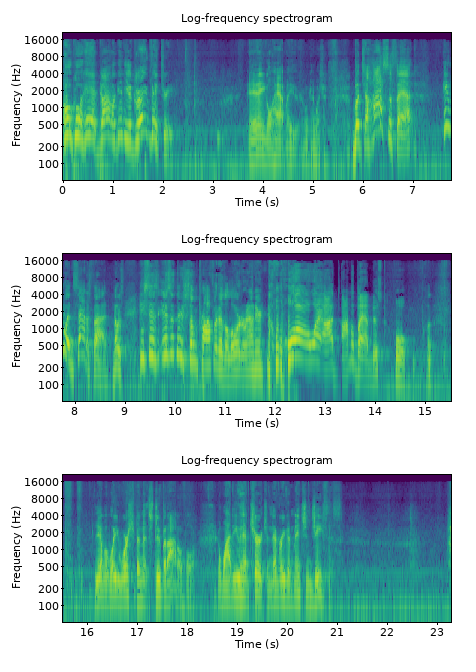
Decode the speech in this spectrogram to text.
Oh, go ahead. God will give you a great victory. It ain't going to happen either. Okay, watch it. But Jehoshaphat, he wasn't satisfied. Notice, he says, Isn't there some prophet of the Lord around here? Whoa, wait, I, I'm a Baptist. Whoa. Yeah, but what are you worshiping that stupid idol for? And why do you have church and never even mention Jesus?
